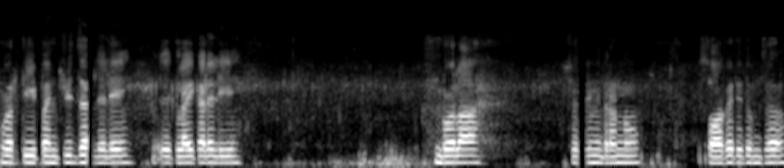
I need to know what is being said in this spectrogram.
वरती पंचवीस झालेले एक लाईक आलेली. बोला शेतकरी मित्रांनो स्वागत आहे तुमचं.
